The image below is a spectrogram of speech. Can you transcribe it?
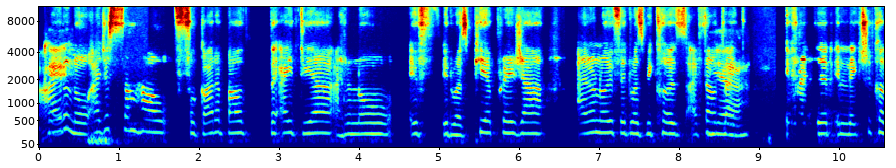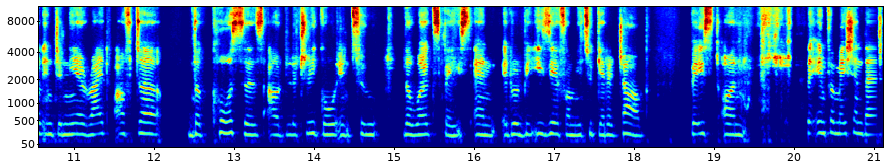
I don't know. I just somehow forgot about the idea. I don't know if it was peer pressure. I don't know if it was because I felt Yeah. like if I did electrical engineer right after the courses, I would literally go into the workspace and it would be easier for me to get a job. based on the information that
